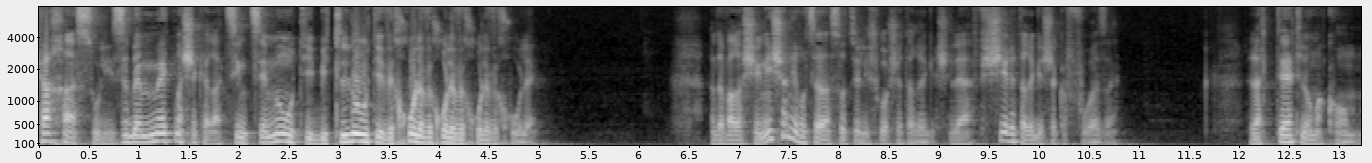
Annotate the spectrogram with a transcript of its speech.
ככה עשו לי, זה באמת מה שקרה, צמצמו אותי, ביטלו אותי וכולי וכולי וכולי וכולי. הדבר השני שאני רוצה לעשות זה לפגוש את הרגש, להפשיר את הרגש הקפוא הזה. לתת לו מקום.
